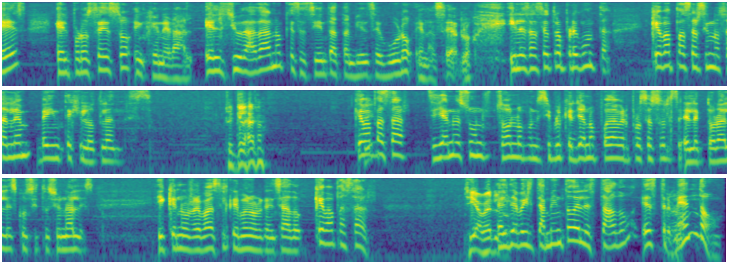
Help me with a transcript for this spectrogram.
es el proceso en general, el ciudadano que se sienta también seguro en hacerlo. Y les hace otra pregunta, ¿qué va a pasar si nos salen 20 gilotlanes? Sí, claro. ¿Qué va a pasar si ya no es un solo municipio que ya no puede haber procesos electorales constitucionales y que nos rebase el crimen organizado? ¿Qué va a pasar? Sí, a ver, el debilitamiento del Estado es tremendo.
